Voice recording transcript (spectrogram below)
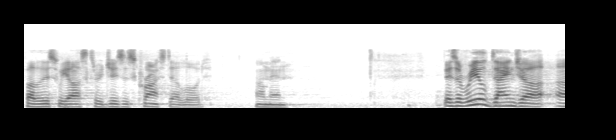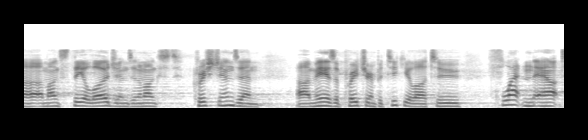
Father, this we ask through Jesus Christ our Lord. Amen. There's a real danger uh, amongst theologians and amongst Christians, and uh, me as a preacher in particular, to flatten out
